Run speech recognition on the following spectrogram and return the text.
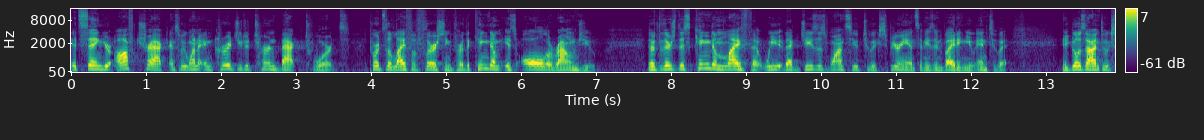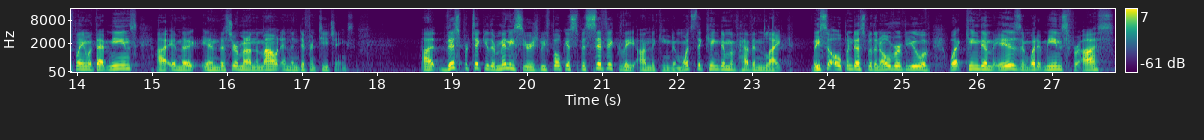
it's saying you're off track, and so we want to encourage you to turn back towards, towards the life of flourishing, for the kingdom is all around you. There's this kingdom life that, we, that Jesus wants you to experience, and he's inviting you into it. He goes on to explain what that means uh, in, the, in the Sermon on the Mount and then different teachings. Uh, this particular mini series, we focus specifically on the kingdom. What's the kingdom of heaven like? Lisa opened us with an overview of what kingdom is and what it means for us.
